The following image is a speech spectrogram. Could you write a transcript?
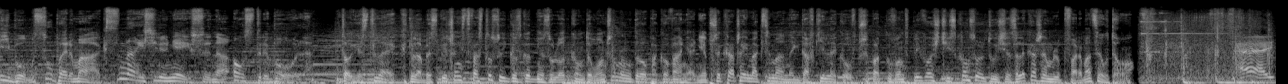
Ibum Super Max, najsilniejszy na ostry ból. To jest lek. Dla bezpieczeństwa stosuj go zgodnie z ulotką dołączoną do opakowania. Nie przekraczaj maksymalnej dawki leku. W przypadku wątpliwości skonsultuj się z lekarzem lub farmaceutą. Hej!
